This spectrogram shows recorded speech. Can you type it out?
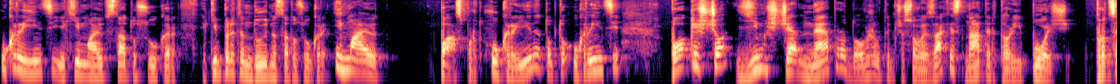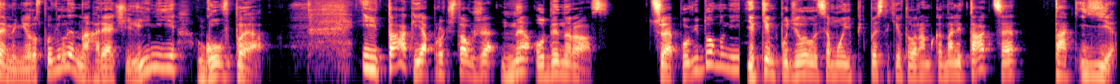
українці, які мають статус Укр, які претендують на статус Укр і мають паспорт України, тобто українці, поки що їм ще не продовжили тимчасовий захист на території Польщі. Про це мені розповіли на гарячій лінії GovPL. І так я прочитав вже не один раз це повідомлення, яким поділилися мої підписники в телеграм-каналі. Так, це так і є.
